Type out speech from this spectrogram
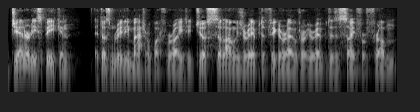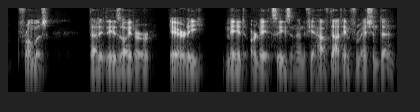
generally speaking, it doesn't really matter what variety, just so long as you're able to figure out or you're able to decipher from from it that it is either early, mid, or late season. And if you have that information, then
